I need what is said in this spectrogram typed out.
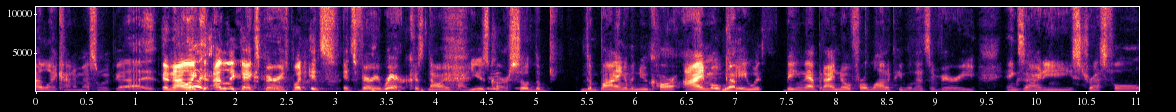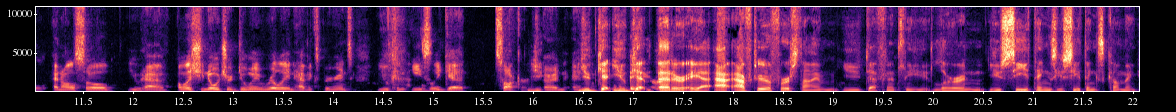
i like kind of messing with people. uh, and i like well, i like that experience but it's it's very rare because now i buy used cars so the the buying of a new car, I'm okay with being that, but I know for a lot of people that's a very anxiety, stressful, and also you have unless you know what you're doing really and have experience, you can easily get suckered. You, and, and you get you get better, yeah. A- after the first time, you definitely learn. You see things, you see things coming.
